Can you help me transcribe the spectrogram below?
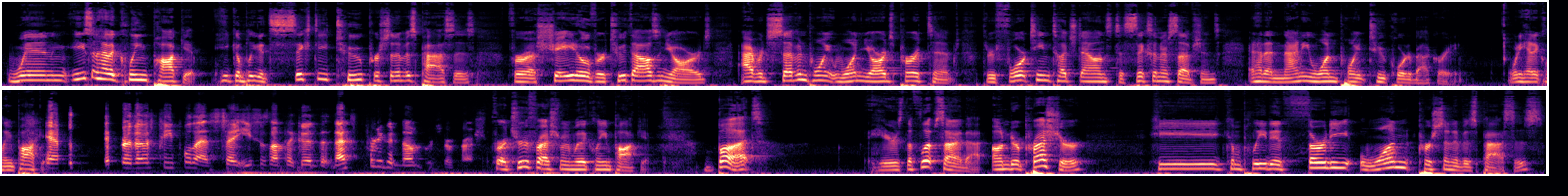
When Eason had a clean pocket, he completed 62% of his passes for a shade over 2,000 yards, averaged 7.1 yards per attempt, threw 14 touchdowns to six interceptions, and had a 91.2 quarterback rating when he had a clean pocket. Yeah, for those people that say Eason's not that good, that's pretty good numbers for a freshman. for a true freshman with a clean pocket. But here's the flip side of that. Under pressure, he completed 31% of his passes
